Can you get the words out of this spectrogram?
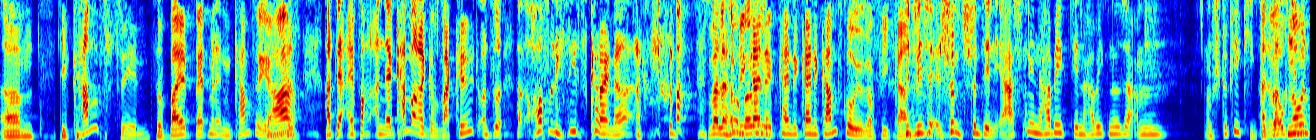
ähm, die Kampfszenen, sobald Batman in den Kampf gegangen Ja. ist, hat er einfach an der Kamera gewackelt und so, hoffentlich sieht's keiner, weil er so, irgendwie keine, keine, keine Kampfchoreografie kann. Das, stimmt, stimmt, den ersten, den habe ich, den habe ich nur so am, am Stück gekickt. Also was, Nolan,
